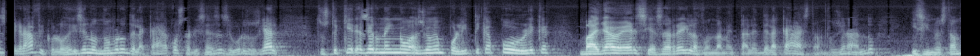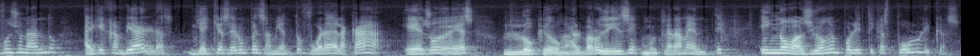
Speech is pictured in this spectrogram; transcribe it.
este gráfico, lo dicen los números de la Caja Costarricense de Seguro Social. Entonces, usted quiere hacer una innovación en política pública, vaya a ver si esas reglas fundamentales de la Caja están funcionando y si no están funcionando, hay que cambiarlas y hay que hacer un pensamiento fuera de la caja. Eso es lo que don Álvaro dice muy claramente, innovación en políticas públicas.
